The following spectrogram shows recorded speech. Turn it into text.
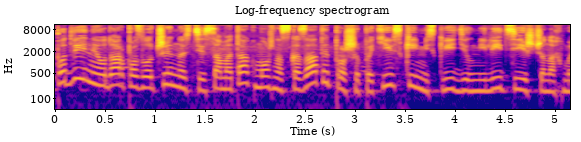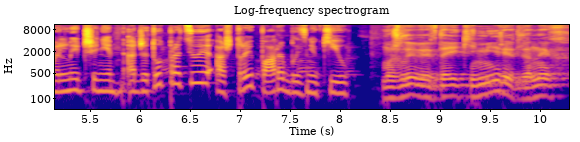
Подвійний удар по злочинності саме так можна сказати про Шепетівський міськвідділ міліції, що на Хмельниччині, адже тут працює аж три пари близнюків. можливо, в деякій мірі для них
